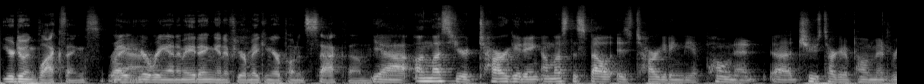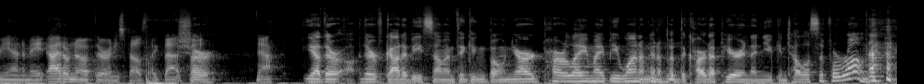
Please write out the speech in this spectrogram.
you're doing black things, right? Yeah. You're reanimating, and if you're making your opponent sack them, Yeah, unless you're targeting, unless the spell is targeting the opponent, uh, choose target opponent, reanimate. I don't know if there are any spells like that. but, Sure. yeah. Yeah, there there've got to be some. I'm thinking Boneyard Parlay might be one. I'm going to Mm-hmm. put the card up here, and then you can tell us if we're wrong.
